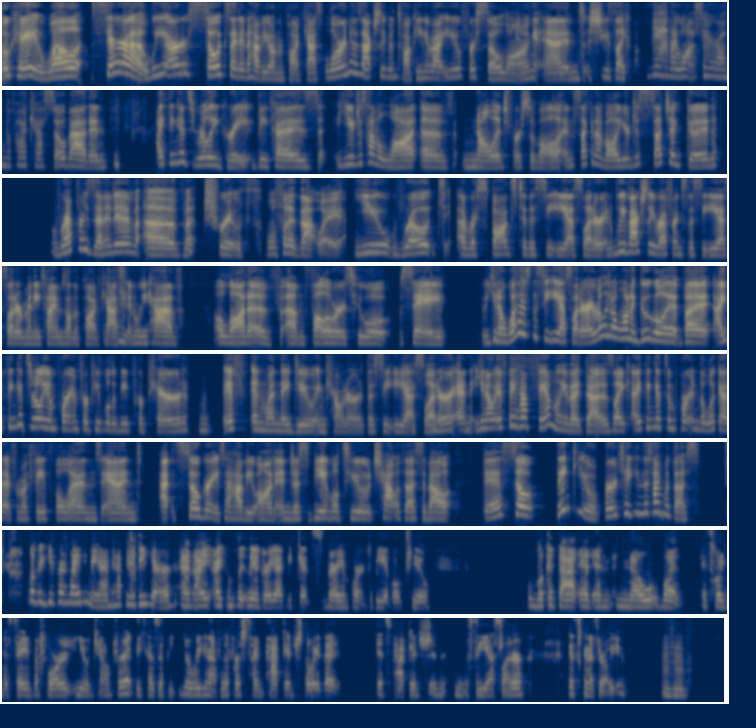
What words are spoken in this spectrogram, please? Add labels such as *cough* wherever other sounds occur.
Okay, well, Sarah, we are so excited to have you on the podcast. Lauren has actually been talking about you for so long, and she's like, Man, I want Sarah on the podcast so bad. And I think it's really great because you just have a lot of knowledge, first of all. And second of all, you're just such a good representative of truth. We'll put it that way. You wrote a response to the CES letter, and we've actually referenced the CES letter many times on the podcast, mm-hmm. and we have a lot of um, followers who will say, you know, what is the CES letter? I really don't want to Google it, but I think it's really important for people to be prepared if and when they do encounter the CES letter. Mm-hmm. And, you know, if they have family that does, like, I think it's important to look at it from a faithful lens. And it's so great to have you on and just be able to chat with us about this. So thank you for taking the time with us. Well, thank you for inviting me. I'm happy to be here. And I, I completely agree. I think it's very important to be able to look at that and, and know what it's going to say before you encounter it. Because if you're reading that for the first time packaged the way that it's packaged in, in the CES letter, it's going to throw you. Mm-hmm.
